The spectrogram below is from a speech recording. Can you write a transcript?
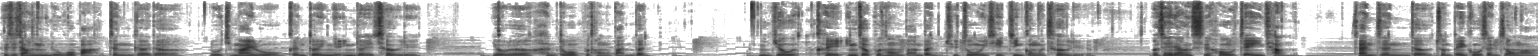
可是，当你如果把整个的逻辑脉络跟对应的应对策略有了很多不同的版本，你就可以因着不同的版本去做一些进攻的策略。而在当时候这一场战争的准备过程中啊，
